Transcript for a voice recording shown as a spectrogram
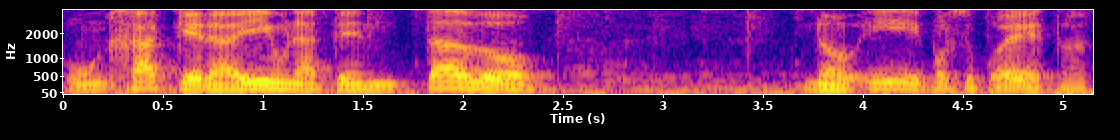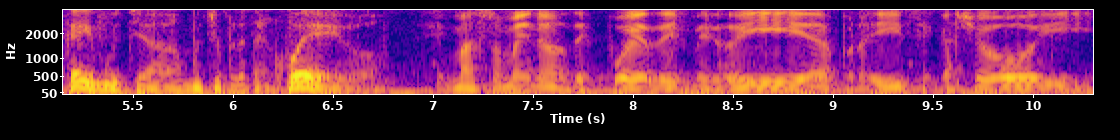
un hacker ahí, un atentado. No, y por supuesto, acá hay mucha, mucha plata en juego más o menos después del mediodía, por ahí se cayó y,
